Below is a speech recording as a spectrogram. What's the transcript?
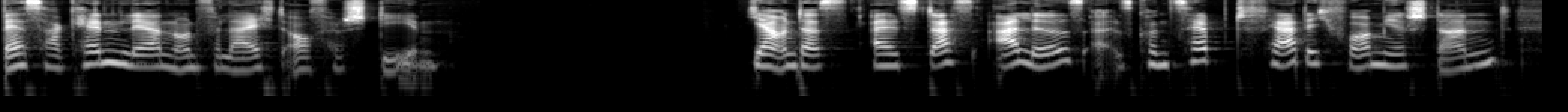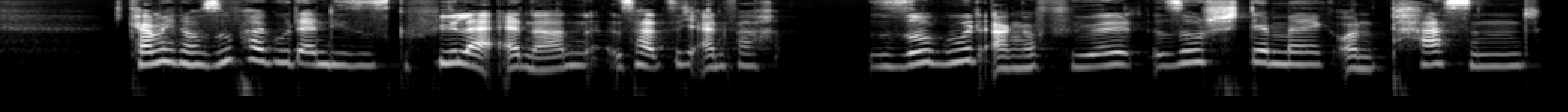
besser kennenlernen und vielleicht auch verstehen. Ja, und das, als das alles, als Konzept fertig vor mir stand, ich kann mich noch super gut an dieses Gefühl erinnern. Es hat sich einfach so gut angefühlt, so stimmig und passend.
